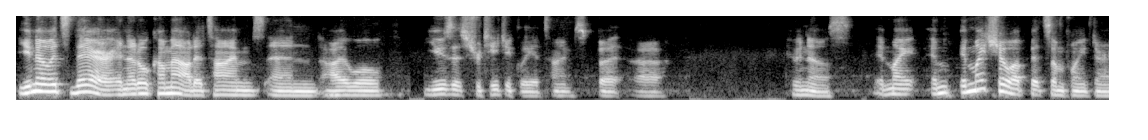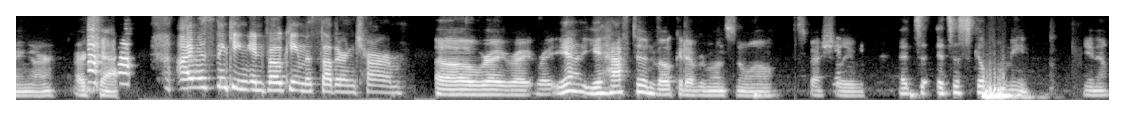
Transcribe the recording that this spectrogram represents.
you know it's there and it'll come out at times, and I will use it strategically at times. But uh, who knows? It might it, it might show up at some point during our our chat. I was thinking invoking the southern charm. Oh right, right, right. Yeah, you have to invoke it every once in a while, especially. Yeah. It's it's a skillful mean, you know.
